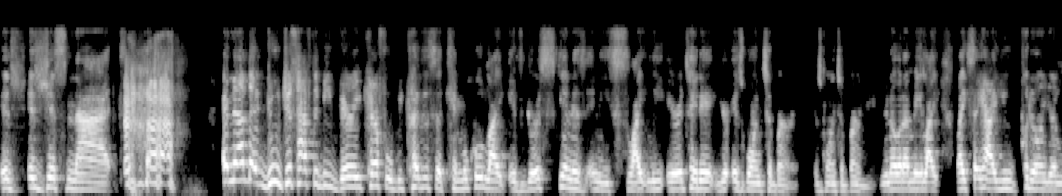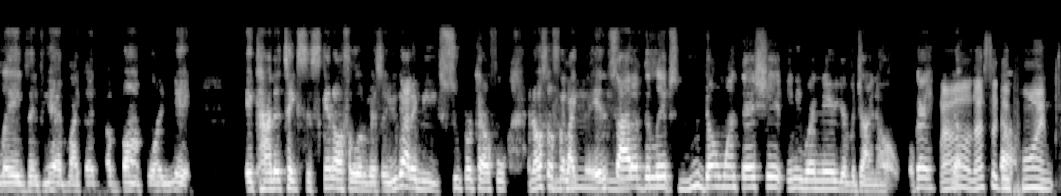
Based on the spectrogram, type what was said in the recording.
It's it's just not. and now that you just have to be very careful because it's a chemical. Like if your skin is any slightly irritated, you're it's going to burn. It's going to burn you. You know what I mean? Like like say how you put it on your legs, and if you have like a, a bump or a nick, it kind of takes the skin off a little bit. So you got to be super careful. And also for like the mm. inside of the lips, you don't want that shit anywhere near your vagina hole. Okay. Oh, no, that's a good no. point.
